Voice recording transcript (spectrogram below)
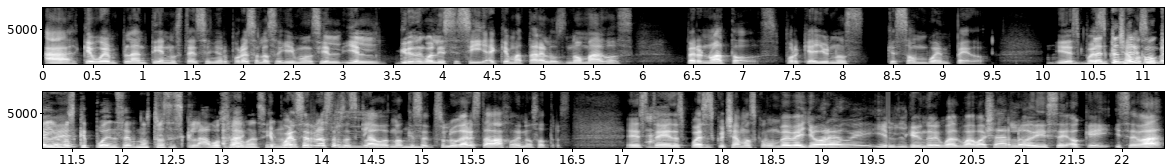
ah, qué buen plan tiene usted, señor, por eso lo seguimos. Y el, y el Grindelwald dice, sí, hay que matar a los no magos, pero no a todos, porque hay unos que son buen pedo. Y después da a entender escuchamos como un que hay unos que pueden ser nuestros esclavos o algo así, que ¿no? pueden ser nuestros esclavos, ¿no? Que Mm. se- su lugar está abajo de nosotros. Este, después escuchamos como un bebé llora, güey, y el Grindelwald va a guacharlo y dice, ok, y se va.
